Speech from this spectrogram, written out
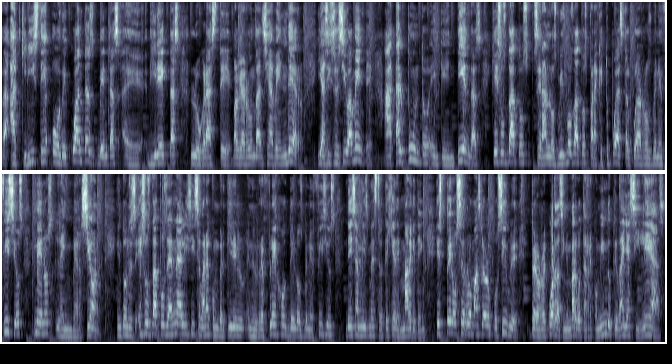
adquiriste o de cuántas ventas eh, directas lograste, valga la redundancia, vender. Y así sucesivamente, a tal punto en que entiendas que esos datos serán los mismos datos para que tú puedas calcular los beneficios menos la inversión. Entonces esos datos de análisis se van a convertir en, en el reflejo de los beneficios de esa misma estrategia de marketing. Espero ser lo más claro posible, pero recuerda, sin embargo, te recomiendo que vayas y leas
